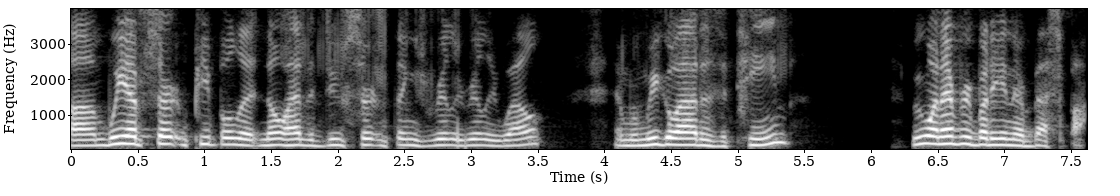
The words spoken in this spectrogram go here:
Um, we have certain people that know how to do certain things really really well, and when we go out as a team, we want everybody in their best spot.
